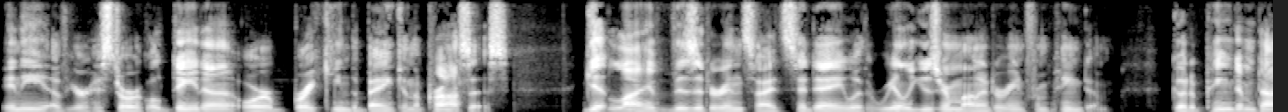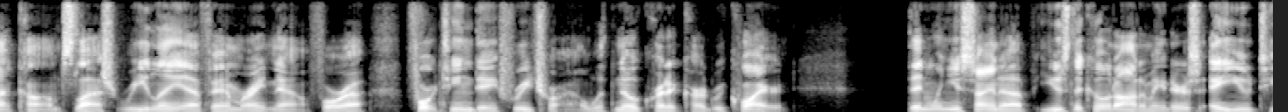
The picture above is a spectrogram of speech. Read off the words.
any of your historical data or breaking the bank in the process. Get live visitor insights today with real user monitoring from Pingdom. Go to pingdom.com slash relayfm right now for a 14-day free trial with no credit card required. Then when you sign up, use the code AUTOMATORS, A-U-T-O-M-A-T-O-R-S,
